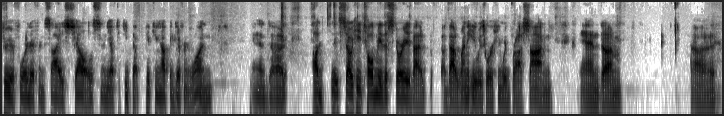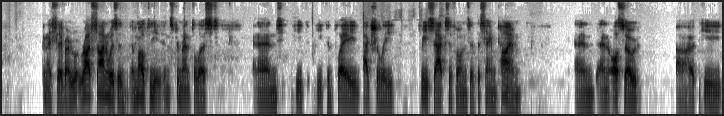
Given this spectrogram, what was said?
three or four different sized shells, and you have to keep up picking up a different one. And uh, so he told me the story about about when he was working with Rahsaan, and um, uh, can I say about Rahsaan was a, a multi instrumentalist, and he he could play actually three saxophones at the same time. And and also uh, he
